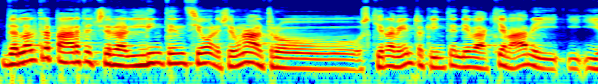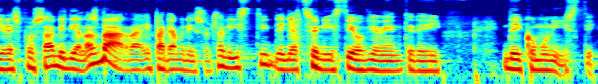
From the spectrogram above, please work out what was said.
Dall'altra parte c'era l'intenzione, c'era un altro schieramento che intendeva chiamare i, i, i responsabili alla sbarra e parliamo dei socialisti, degli azionisti e ovviamente dei, dei comunisti.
